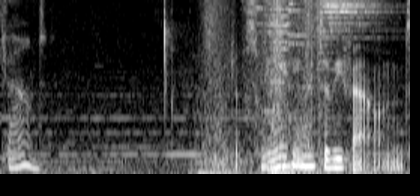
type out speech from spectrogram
Found. Just waiting to be found.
